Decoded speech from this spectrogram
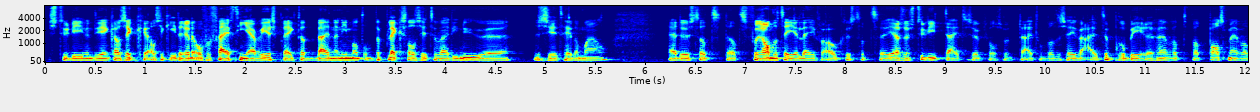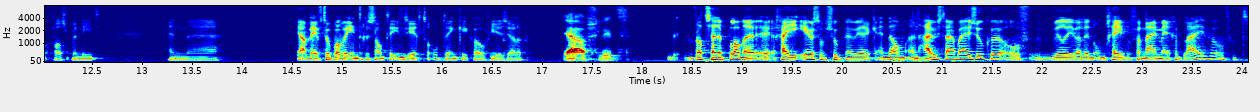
studie. Want ik denk, als ik, als ik iedereen over 15 jaar weer spreek, dat bijna niemand op de plek zal zitten waar die nu uh, zit helemaal. Dus dat, dat verandert in je leven ook. Dus dat, uh, ja, zo'n studietijd is ook wel zo'n tijd om dat eens even uit te proberen. Hè? Wat, wat past mij, wat past me niet. En ja, levert ook wel weer interessante inzichten op, denk ik, over jezelf. Ja, absoluut. Wat zijn de plannen? Ga je eerst op zoek naar werk en dan een huis daarbij zoeken? Of wil je wel in de omgeving van Nijmegen blijven? Of het,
